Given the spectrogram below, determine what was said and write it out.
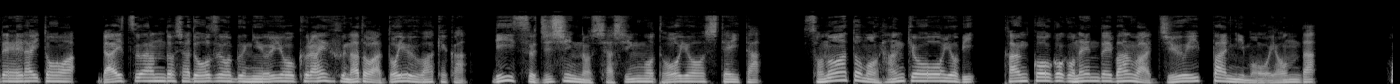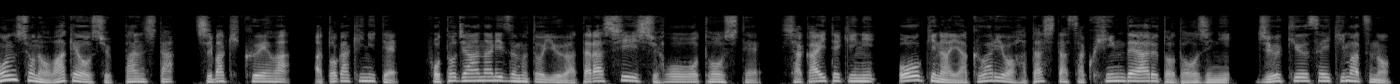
デイライトは、ライツシャドウズ・オブ・ニューヨーク・ライフなどはどういうわけか、リース自身の写真を投用していた。その後も反響を呼び、観光後5年で版は11版にも及んだ。本書の訳を出版した千葉菊江は、後書きにて、フォトジャーナリズムという新しい手法を通して、社会的に大きな役割を果たした作品であると同時に、19世紀末の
